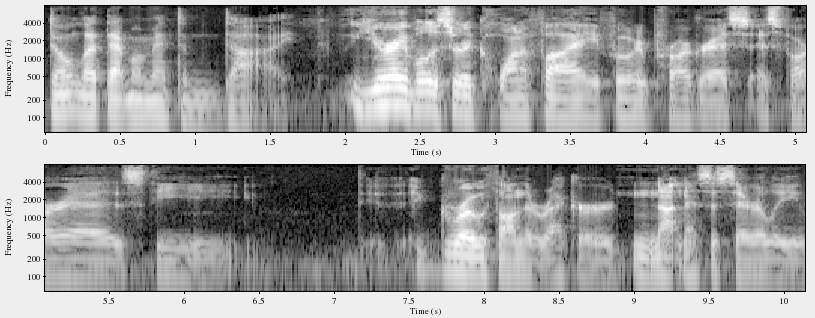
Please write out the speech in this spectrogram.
don't let that momentum die. you're able to sort of quantify forward progress as far as the growth on the record, not necessarily,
